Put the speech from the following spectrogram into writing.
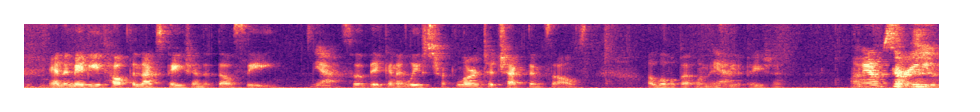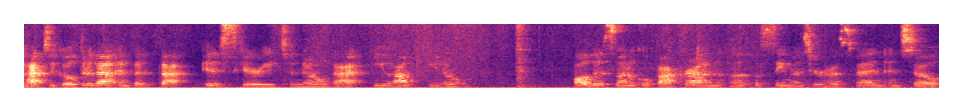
Mm-hmm. and then maybe you've helped the next patient that they'll see. Yeah. So they can at least learn to check themselves a little bit when they Yeah. see a patient. I mean, I'm sorry you had to go through that, and but that is scary to know that you have, you know, all this medical background, uh, the same as your husband, and so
